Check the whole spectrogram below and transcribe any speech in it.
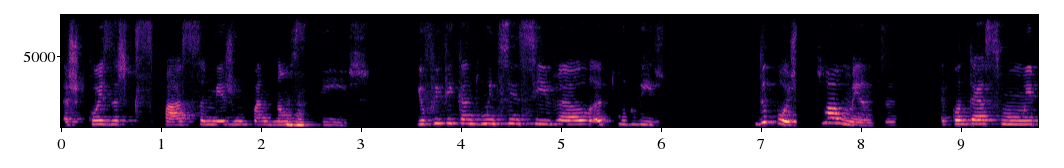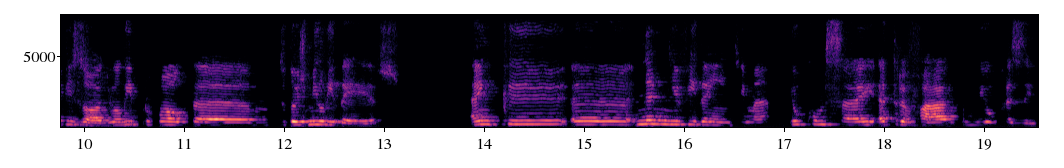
as coisas que se passa mesmo quando não se uhum. diz. Eu fui ficando muito sensível a tudo isto. Depois, pessoalmente, acontece-me um episódio ali por volta de 2010 em que uh, na minha vida íntima eu comecei a travar o meu prazer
